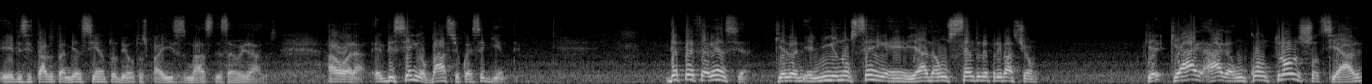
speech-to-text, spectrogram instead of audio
He visitado também centros de outros países mais desenvolvidos. Agora, o desenho básico é o seguinte: de preferência, que o niño não seja enviado a um centro de privação, que, que haga um controle social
